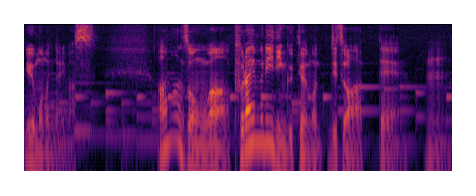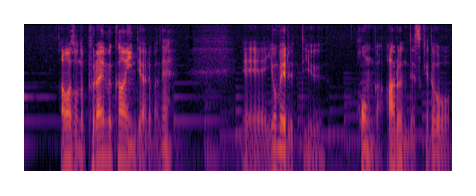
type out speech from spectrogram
いうものになります。Amazon はプライムリーディングっていうのも実はあって、うん。Amazon のプライム会員であればね、えー、読めるっていう本があるんですけど、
